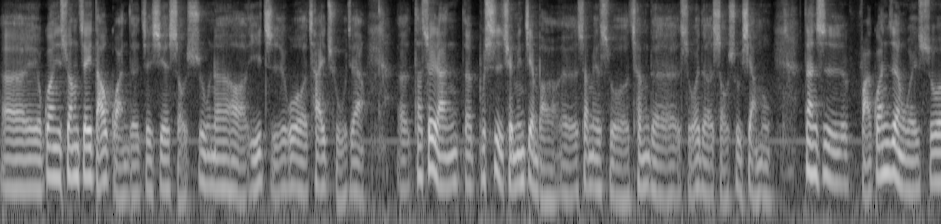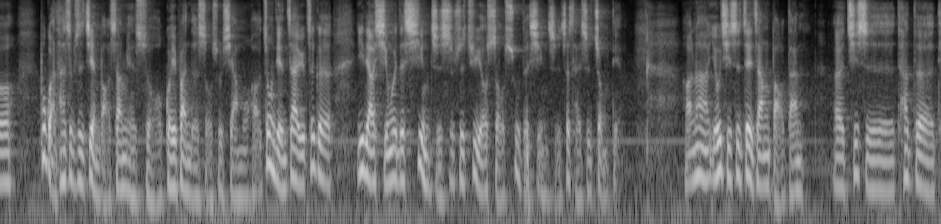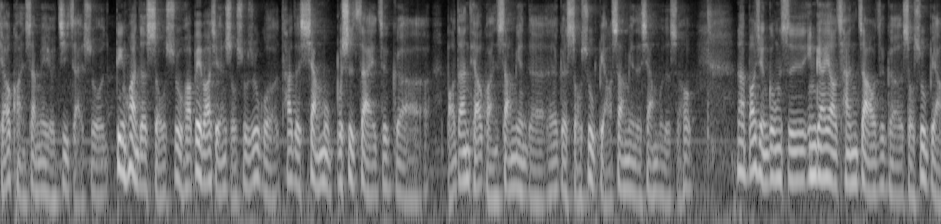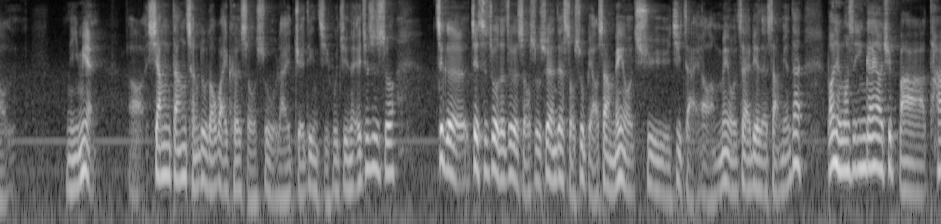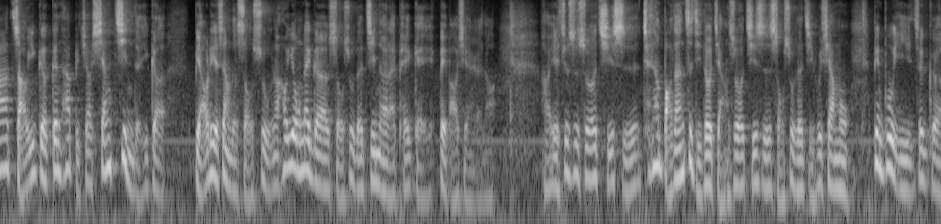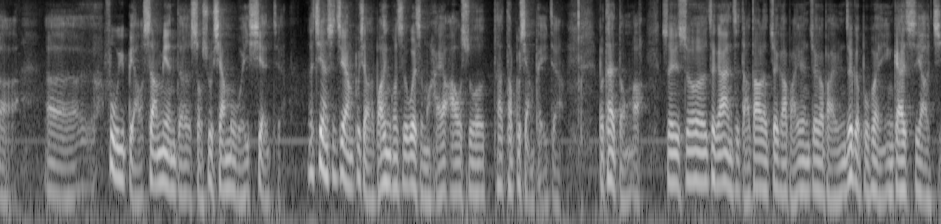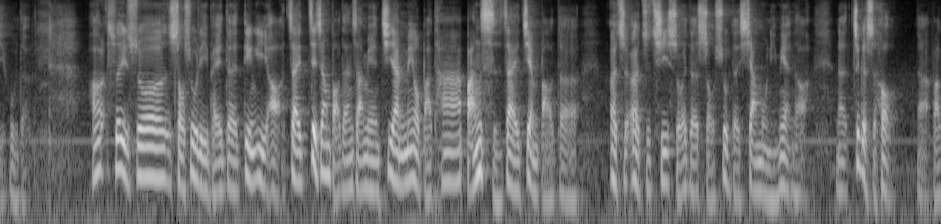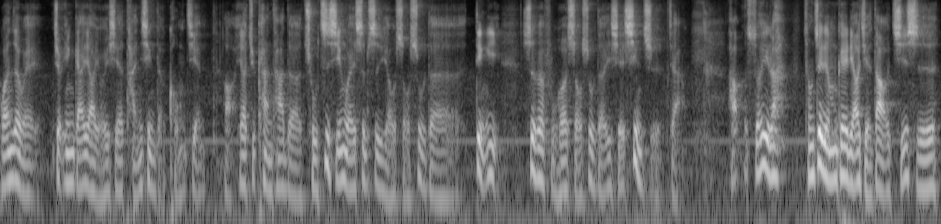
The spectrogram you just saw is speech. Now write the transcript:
呃，有关于双 J 导管的这些手术呢，哈，移植或拆除这样，呃，它虽然呃不是全民健保呃上面所称的所谓的手术项目，但是法官认为说，不管它是不是健保上面所规范的手术项目，哈，重点在于这个医疗行为的性质是不是具有手术的性质，这才是重点。好，那尤其是这张保单，呃，其实它的条款上面有记载说，病患的手术和被保险人手术，如果他的项目不是在这个保单条款上面的那个手术表上面的项目的时候，那保险公司应该要参照这个手术表里面啊相当程度的外科手术来决定给付金额，也就是说。这个这次做的这个手术，虽然在手术表上没有去记载啊，没有再列在上面，但保险公司应该要去把它找一个跟它比较相近的一个表列上的手术，然后用那个手术的金额来赔给被保险人哦。好，也就是说，其实这张保单自己都讲说，其实手术的给付项目并不以这个呃附语表上面的手术项目为限这样。那既然是这样，不晓得保险公司为什么还要凹说他他不想赔这样，不太懂啊、哦。所以说这个案子打到了最高法院，最高法院这个部分应该是要给付的。好，所以说手术理赔的定义啊，在这张保单上面，既然没有把它绑死在健保的二至二至七所谓的手术的项目里面啊，那这个时候啊，法官认为就应该要有一些弹性的空间。啊，要去看他的处置行为是不是有手术的定义，是不是符合手术的一些性质，这样。好，所以呢，从这里我们可以了解到，其实。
